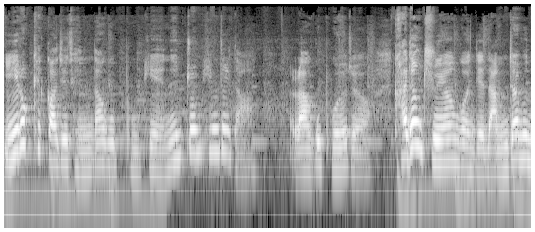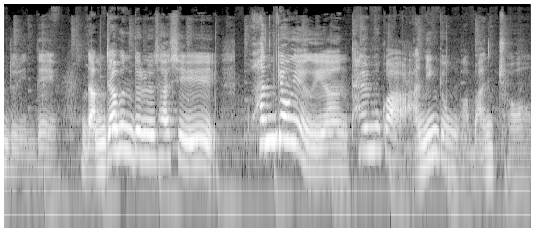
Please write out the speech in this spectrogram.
이렇게까지 된다고 보기에는 좀 힘들다. 라고 보여져요. 가장 중요한 건 이제 남자분들인데 남자분들은 사실 환경에 의한 탈모가 아닌 경우가 많죠.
